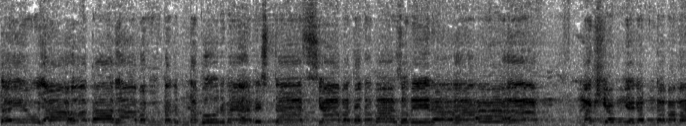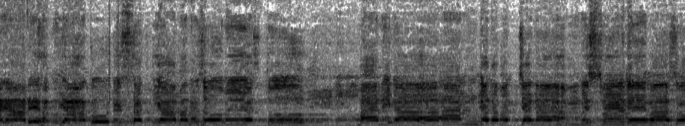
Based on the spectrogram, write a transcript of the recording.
दैव्याः तारावन्तरुम् न पूर्वे हरिष्टास्याव तदुवासुवीराः मह्यं यजन्दममयारे हव्या कोटिस्तत्या मनसो मे अस्तु मानिकाङ्गदमर्चनाहं विश्वे देवासो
